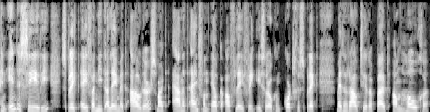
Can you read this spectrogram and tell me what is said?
En in de serie spreekt Eva niet alleen met ouders, maar aan het eind van elke aflevering is er ook een kort gesprek met rouwtherapeut Anne Hoge,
